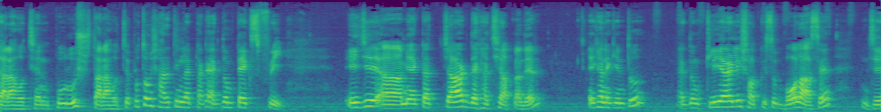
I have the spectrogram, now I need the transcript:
যারা হচ্ছেন পুরুষ, তারা হচ্ছে প্রথম সাড়ে তিন লাখ টাকা একদম ট্যাক্স ফ্রি এই যে আমি একটা চার্ট দেখাচ্ছি আপনাদের। এখানে কিন্তু একদম ক্লিয়ারলি সব কিছু বলা আছে যে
